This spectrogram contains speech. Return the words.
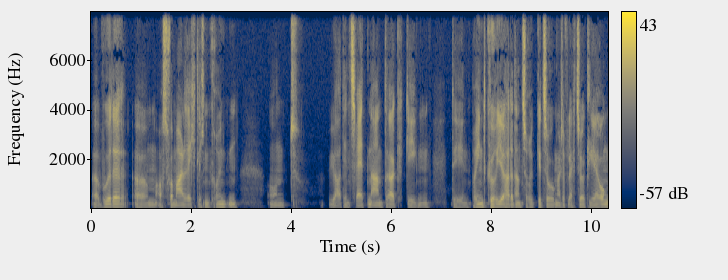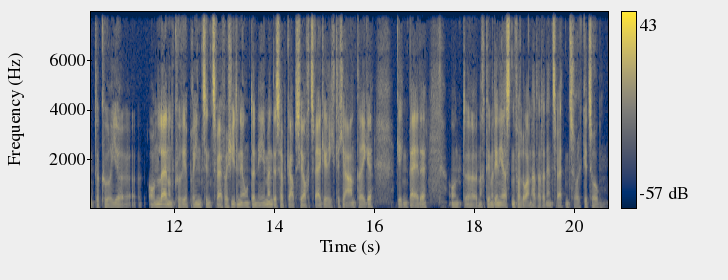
äh, wurde ähm, aus formalrechtlichen Gründen und ja, den zweiten Antrag gegen den Printkurier hat er dann zurückgezogen. Also vielleicht zur Erklärung, der Kurier äh, Online und Kurier Print sind zwei verschiedene Unternehmen. Deshalb gab es ja auch zwei gerichtliche Anträge gegen beide. Und äh, nachdem er den ersten verloren hat, hat er den zweiten zurückgezogen.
